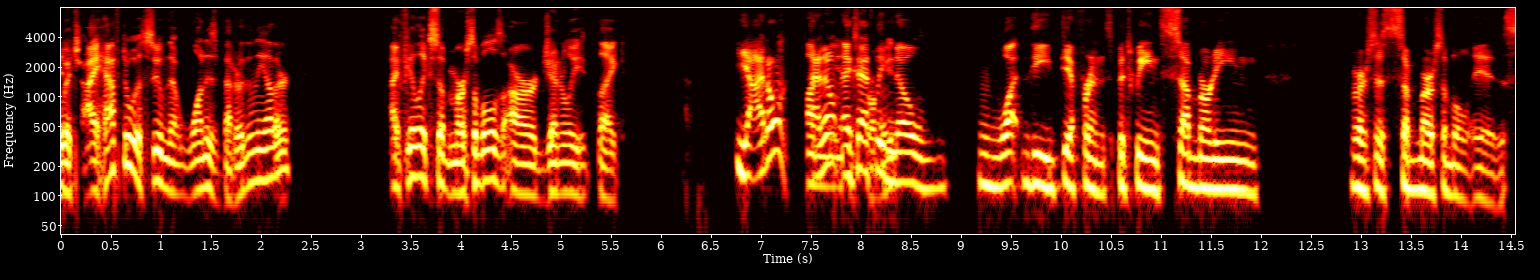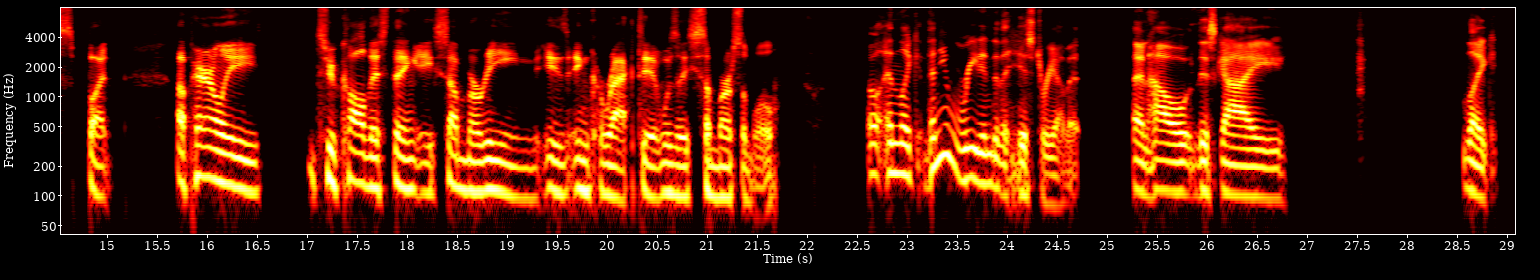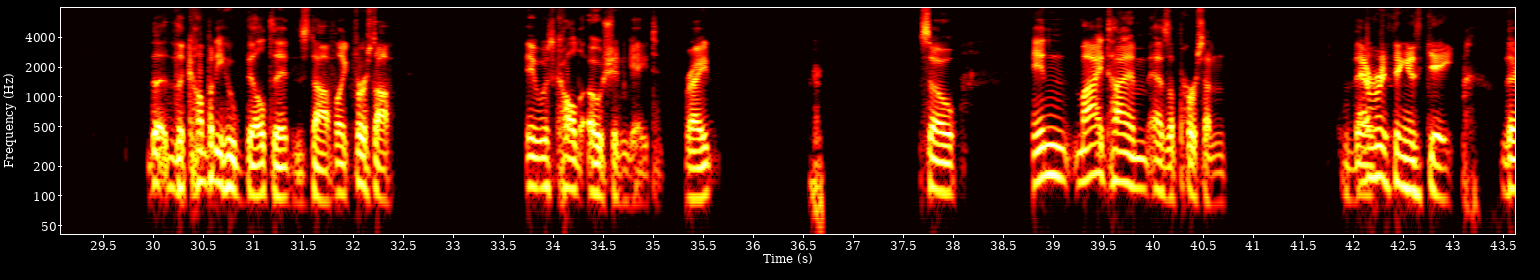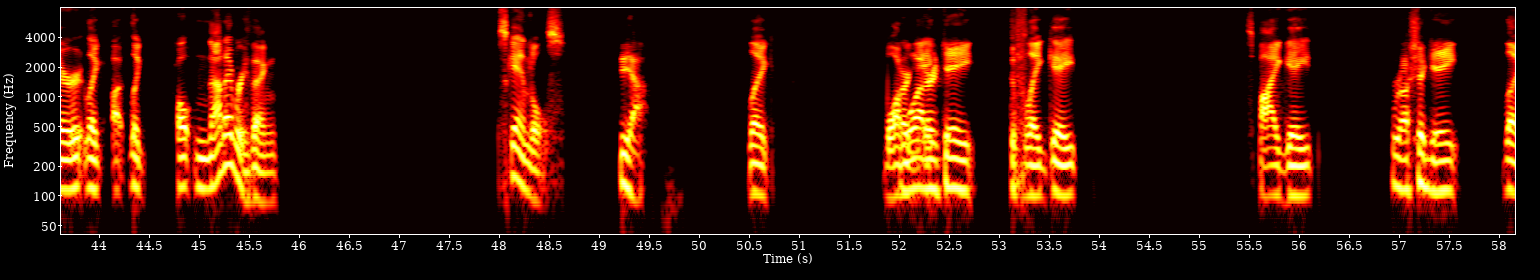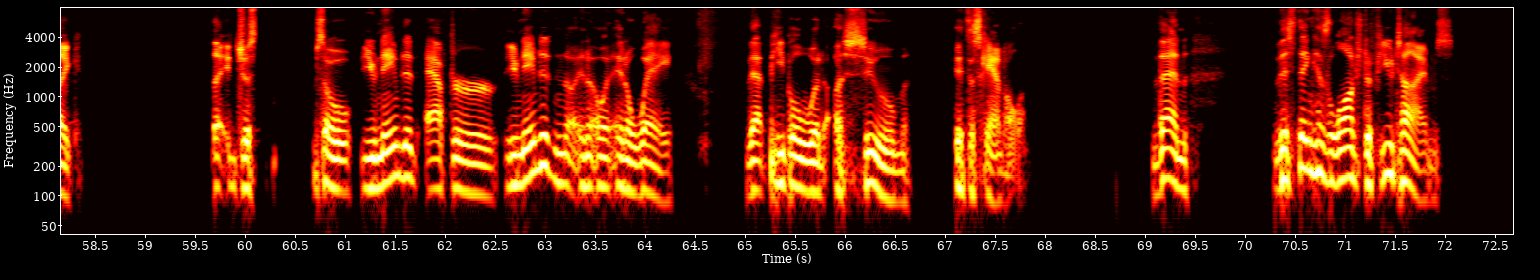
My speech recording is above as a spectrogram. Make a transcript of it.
which i have to assume that one is better than the other. I feel like submersibles are generally like Yeah, I don't I don't exactly know what the difference between submarine versus submersible is, but apparently to call this thing a submarine is incorrect. It was a submersible. Well, and like then you read into the history of it and how this guy like the the company who built it and stuff. Like first off, it was called Ocean Gate, right? So in my time as a person, Everything is gate. there like uh, like oh, not everything scandals Yeah. like Watergate, Watergate, Deflategate, Spygate, Russia Gate. like it just so you named it after you named it in a, in a, in a way that people would assume it's a scandal. Then this thing has launched a few times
